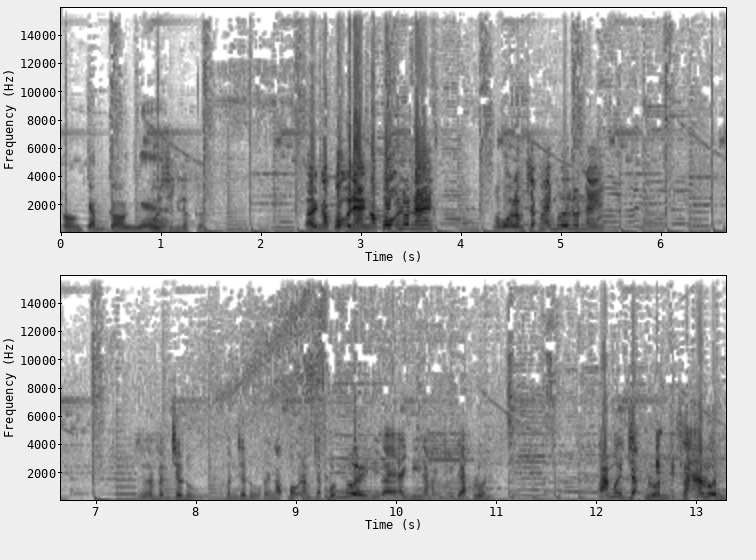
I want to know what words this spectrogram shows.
Còn trăm con nha. Ui sinh lực rồi. Đấy ngọc bội này ngọc bội luôn này. Ngọc bội làm chậm 20 luôn này vẫn chưa đủ vẫn chưa đủ với ngọc bội làm chậm 40 thì đây anh đi làm ảnh thủy đẹp luôn. 80 chậm luôn dã luôn.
